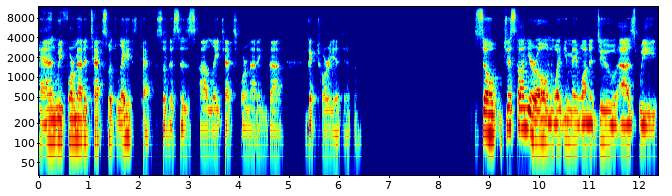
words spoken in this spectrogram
And we formatted text with LaTeX. So this is uh, LaTeX formatting that Victoria did. So just on your own, what you may want to do as we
